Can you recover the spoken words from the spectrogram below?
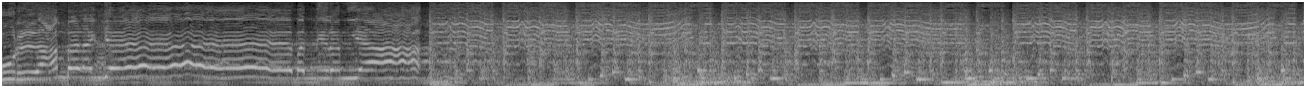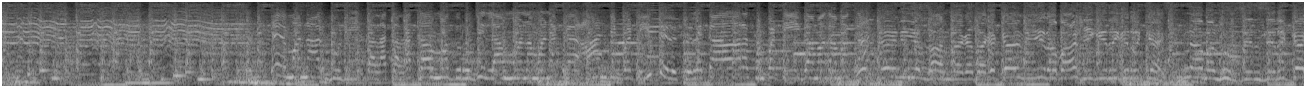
ஊரு ஆம்பளைங்க பத்திரம் யா. மதுரை ஜில்லா மன மணக்க ஆண்டிப்பட்டி சிலு சிலுக்க அரசம்பட்டி கம கமக்க கேணியெல்லாம் நகதக வீரபாடி இருக்க நமனு சிறு சிறுக்க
